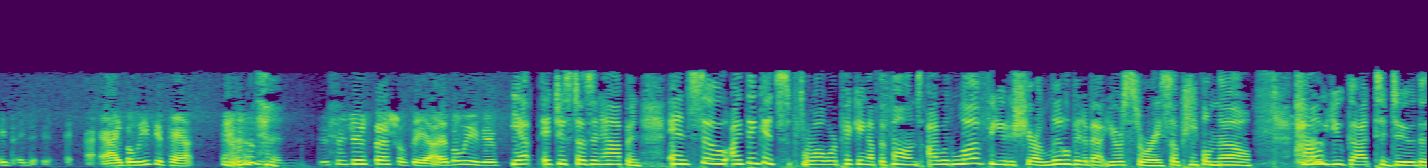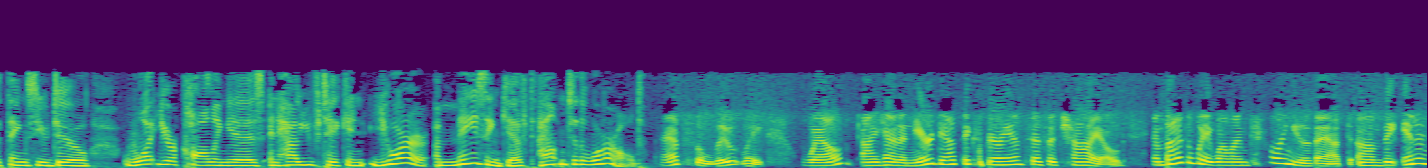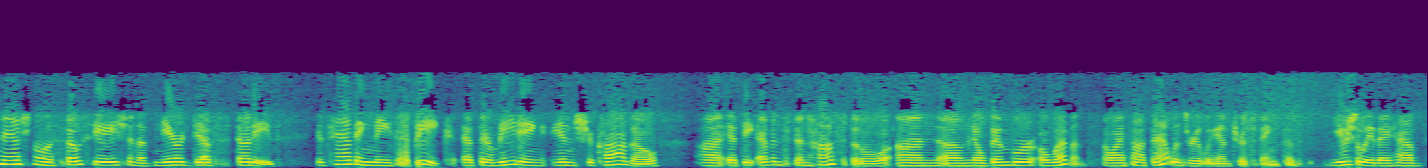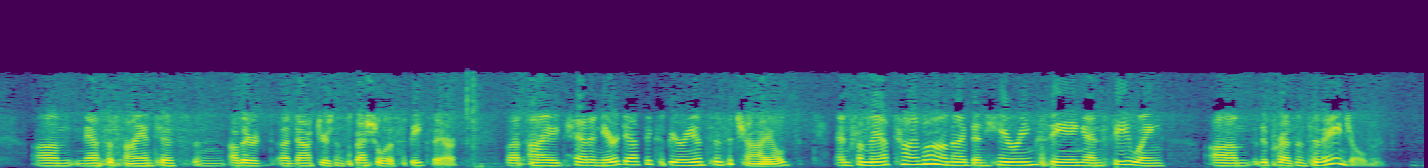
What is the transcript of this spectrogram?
I, I, I believe you, Pat. this is your specialty. I believe you. Yep, it just doesn't happen. And Sue, I think it's while we're picking up the phones, I would love for you to share a little bit about your story so people know how you got to do the things you do, what your calling is, and how you've taken your amazing gift out into the world. Absolutely. Well, I had a near death experience as a child. And by the way, while I'm telling you that, um, the International Association of Near Death Studies is having me speak at their meeting in Chicago uh, at the Evanston Hospital on um, November 11th. So I thought that was really interesting because usually they have um, NASA scientists and other uh, doctors and specialists speak there. But I had a near-death experience as a child, and from that time on, I've been hearing, seeing, and feeling um, the presence of angels.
